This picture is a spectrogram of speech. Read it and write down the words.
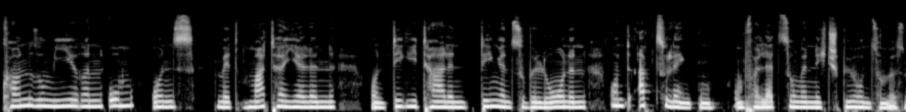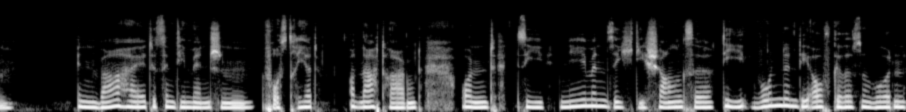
konsumieren, um uns mit materiellen und digitalen Dingen zu belohnen und abzulenken, um Verletzungen nicht spüren zu müssen. In Wahrheit sind die Menschen frustriert und nachtragend und sie nehmen sich die Chance, die Wunden, die aufgerissen wurden,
